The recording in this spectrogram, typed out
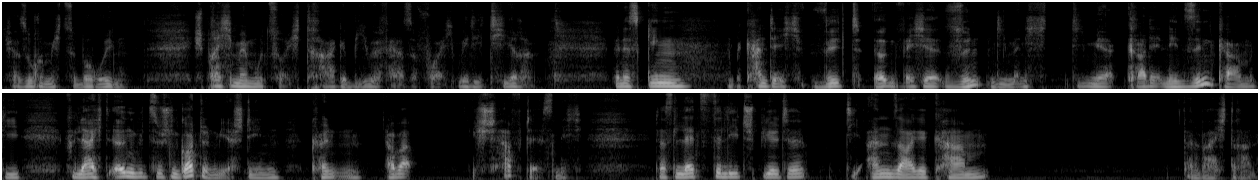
Ich versuche mich zu beruhigen. Ich spreche mir Mut zu, ich trage Bibelverse vor, ich meditiere. Wenn es ging, bekannte ich wild irgendwelche Sünden, die mir nicht die mir gerade in den Sinn kamen, die vielleicht irgendwie zwischen Gott und mir stehen könnten. Aber ich schaffte es nicht. Das letzte Lied spielte, die Ansage kam, dann war ich dran.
